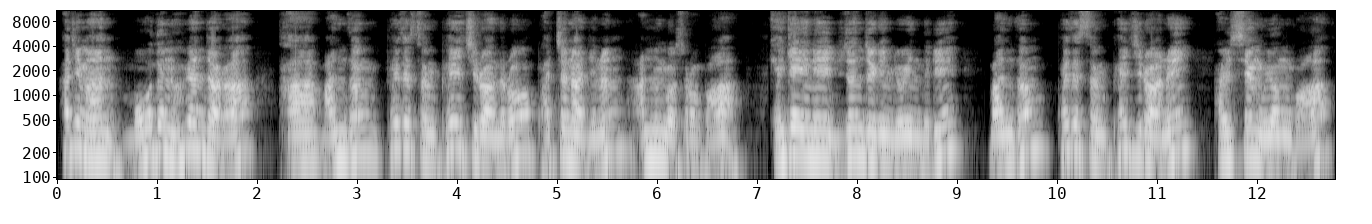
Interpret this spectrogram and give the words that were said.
하지만 모든 흡연자가 다 만성 폐쇄성 폐질환으로 발전하지는 않는 것으로 봐 개개인의 유전적인 요인들이 만성 폐쇄성 폐질환의 발생 위험과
